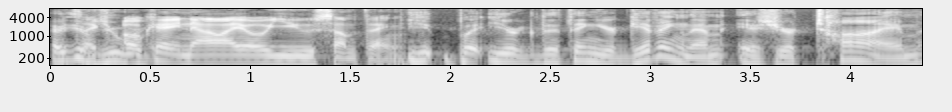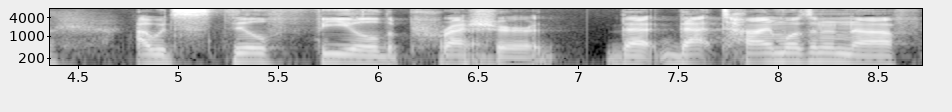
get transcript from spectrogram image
It's like, You- okay, now I owe you something. you- but you're, the thing you're giving them is your time. I would still feel the pressure that that time wasn't enough.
